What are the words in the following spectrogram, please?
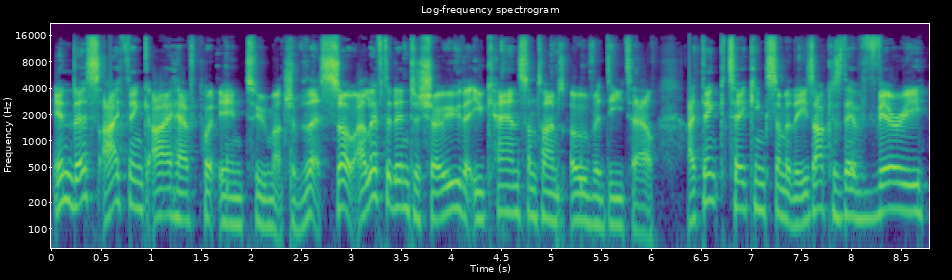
in this, I think I have put in too much of this. So I left it in to show you that you can sometimes over detail. I think taking some of these out, because they're very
